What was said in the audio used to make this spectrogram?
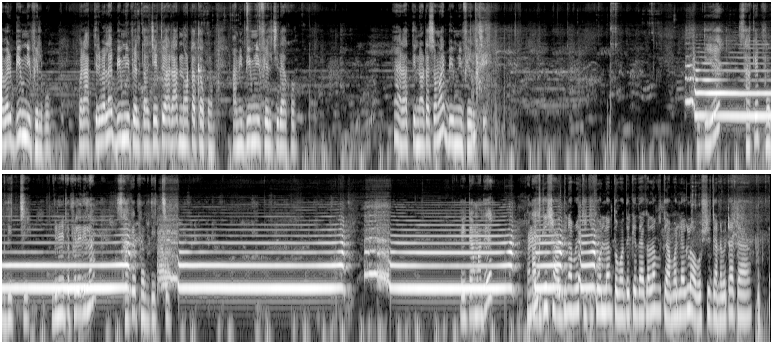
এবার বিমনি ফেলব। এবার রাত্রিবেলায় বিমনি ফেলতে হয়, যেহেতু আর রাত নটা তখন, আমি বিমনি ফেলছি, দেখো। হ্যাঁ রাত্রি নটার সময় বিমনি ফেলছি। দিয়ে শাকে ফুঁক দিচ্ছি। বিমনিটা ফেলে দিলাম, শাকে ফুঁক দিচ্ছি। এইটা আমাদের মানে আজকে সারাদিন আমরা কি কি করলাম তোমাদেরকে দেখালাম, কেমন লাগল অবশ্যই জানাবে, টাটা।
